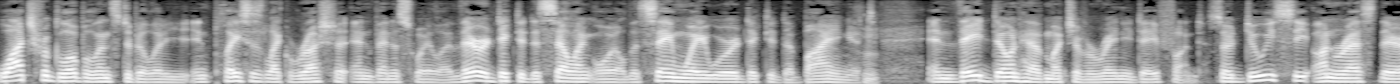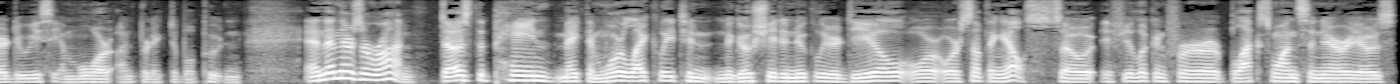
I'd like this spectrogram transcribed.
Watch for global instability in places like Russia and Venezuela. They're addicted to selling oil the same way we're addicted to buying it. And they don't have much of a rainy day fund. So do we see unrest there? Do we see a more unpredictable Putin? And then there's Iran. Does the pain make them more likely to negotiate a nuclear deal or, or something else? So if you're looking for black swan scenarios,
